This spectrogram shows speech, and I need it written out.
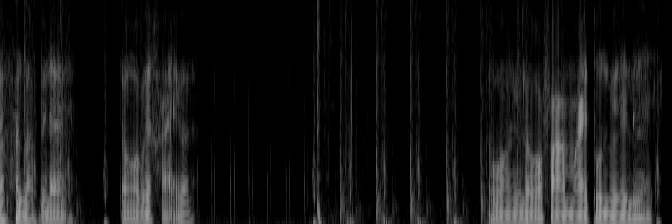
นะมันรับไม่ได้ ต้องเอาไปขายก่อน ระหว่างนี้เราก็ฟาร์มไม้ตุนไปเรื่อยๆ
